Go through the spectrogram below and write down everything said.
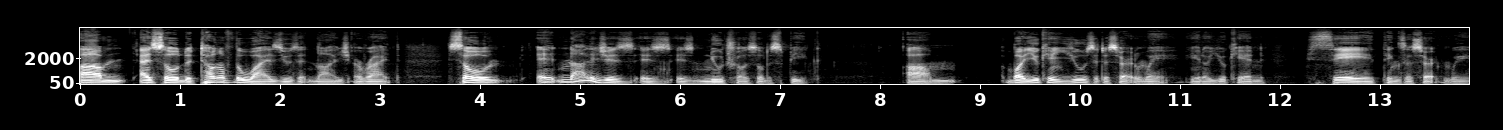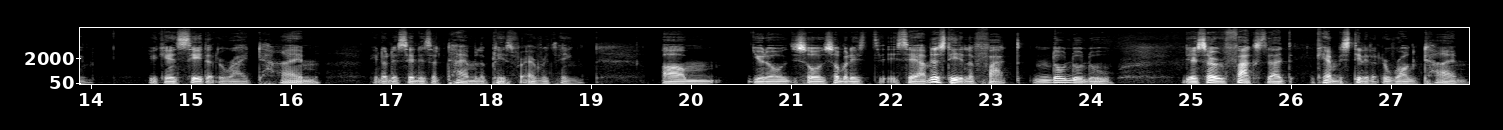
Um, and so the tongue of the wise useth knowledge aright. So it, knowledge is is is neutral, so to speak. Um, but you can use it a certain way. You know, you can say things a certain way. You can't say it at the right time. You know, they say there's a time and a place for everything. Um, you know, so somebody say, I'm just stating a fact. No, no, no. There are certain facts that can be stated at the wrong time.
